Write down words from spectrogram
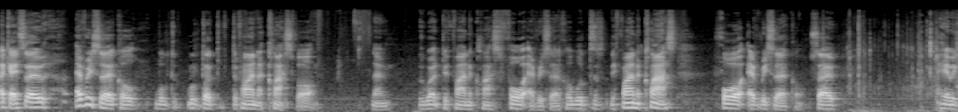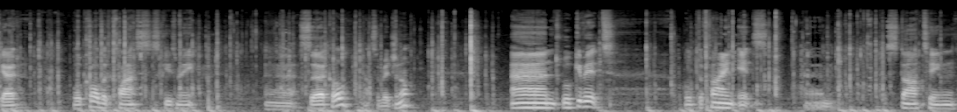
Okay, so every circle will will de define a class for. No, we won't define a class for every circle. We'll define a class for every circle. So here we go. We'll call the class, excuse me, uh, circle. That's original and we'll give it, we'll define its um, starting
